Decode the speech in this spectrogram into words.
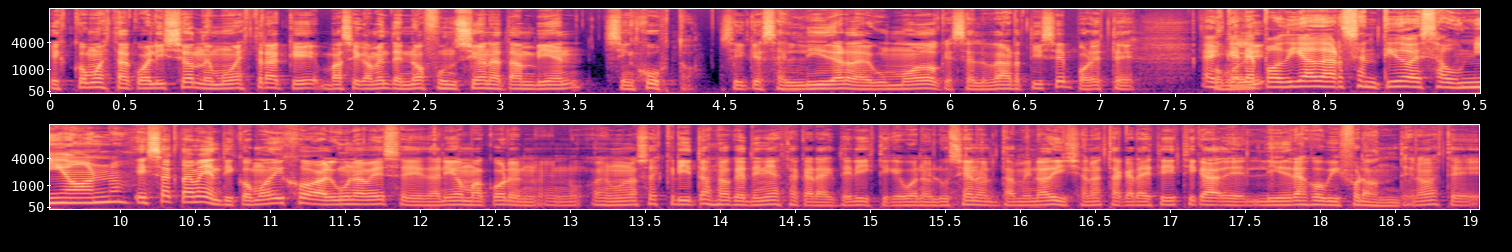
es cómo esta coalición demuestra que básicamente no funciona tan bien sin Justo, ¿sí? que es el líder de algún modo, que es el vértice por este el que le podía dar sentido a esa unión. Exactamente, y como dijo alguna vez eh, Darío Macor en, unos escritos, ¿no? que tenía esta característica, y bueno, Luciano también lo ha dicho, ¿no? esta característica de liderazgo bifronte, ¿no? este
